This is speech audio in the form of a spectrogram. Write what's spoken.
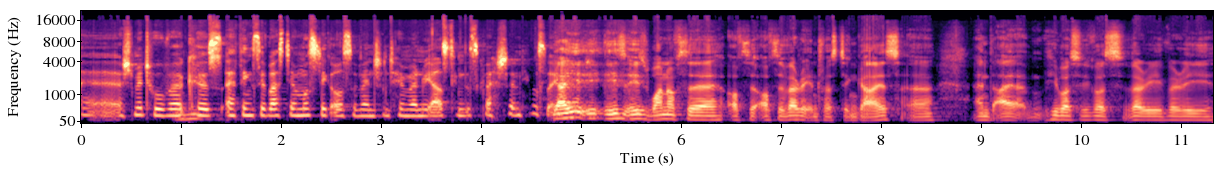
uh, Schmidhuber because mm-hmm. I think Sebastian Musslick also mentioned him when we asked him this question. He was like, "Yeah, he, he's, he's one of the of the of the very interesting guys." Uh, and I, he was he was very very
